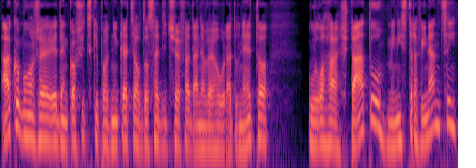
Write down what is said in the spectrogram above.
Ako môže jeden košický podnikateľ dosadiť šéfa daňového úradu? Nie je to úloha štátu, ministra financí?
